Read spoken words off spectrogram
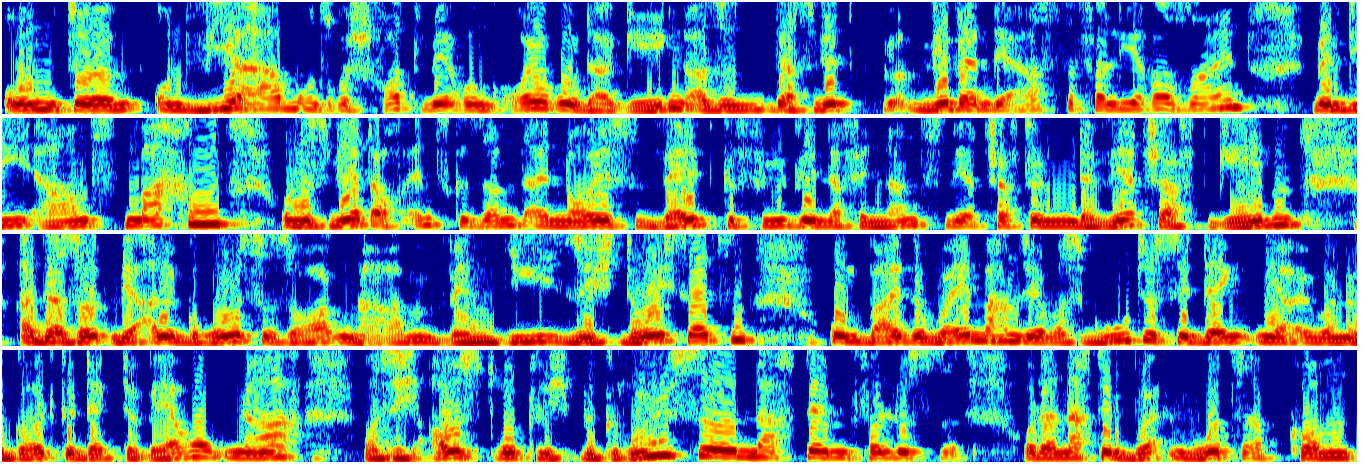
Und, äh, und wir haben unsere Schrott Exportwährung Euro dagegen. Also das wird, wir werden der erste Verlierer sein, wenn die ernst machen. Und es wird auch insgesamt ein neues Weltgefüge in der Finanzwirtschaft und in der Wirtschaft geben. Also da sollten wir alle große Sorgen haben, wenn die sich durchsetzen. Und by the way, machen sie ja was Gutes. Sie denken ja über eine goldgedeckte Währung nach, was ich ausdrücklich begrüße nach dem Verlust oder nach dem Bretton Woods Abkommen.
